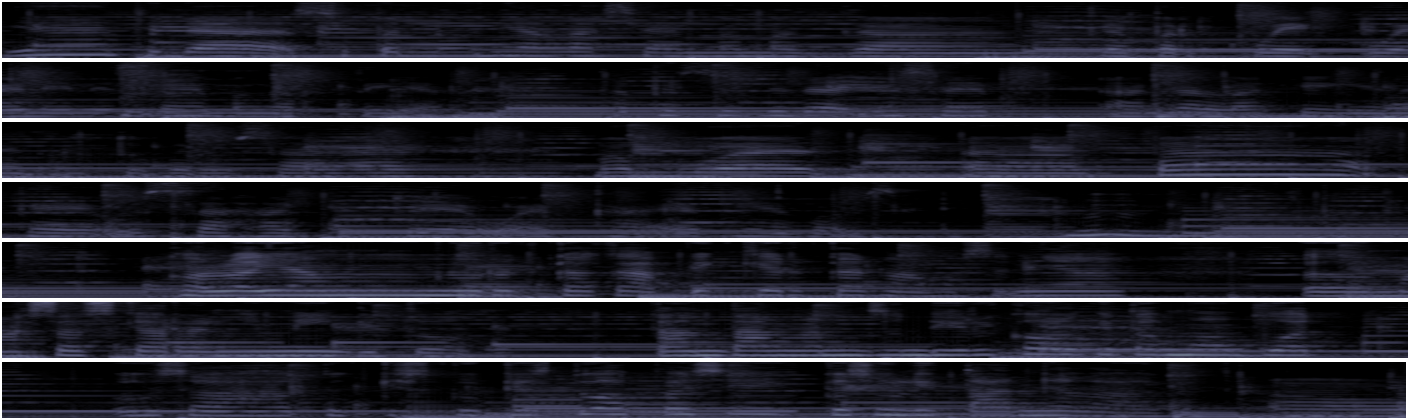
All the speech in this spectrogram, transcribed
ya tidak sepenuhnya lah saya memegang ke perkue-kuen ini saya mengerti ya tapi setidaknya saya adalah keinginan untuk berusaha membuat uh, apa kayak usaha gitu ya UMKM ya kalau bisa dibilang hmm. kalau yang menurut kakak pikirkan maksudnya uh, masa sekarang ini gitu tantangan sendiri kalau kita mau buat usaha cookies-cookies itu apa sih kesulitannya lah gitu? Oh,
